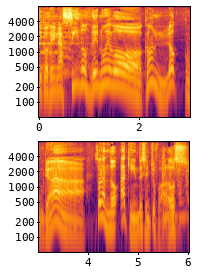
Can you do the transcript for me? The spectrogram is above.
Chicos de Nacidos de Nuevo con locura. Sonando aquí en Desenchufados.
